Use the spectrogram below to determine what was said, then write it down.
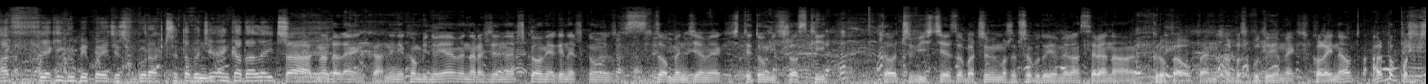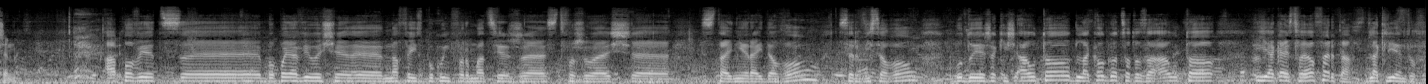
A w jakiej grupie pojedziesz w górach? Czy to będzie NK dalej, czy... Tak, nadal Enka. Nie, nie kombinujemy, na razie Eneczką, jak Eneczką zdobędziemy jakiś tytuł mistrzowski, to oczywiście zobaczymy, może przebudujemy Lancera na grupę Open, albo zbudujemy jakieś kolejne auto, albo pożyczymy. A powiedz, e, bo pojawiły się na Facebooku informacje, że stworzyłeś e, stajnię rajdową, serwisową. Budujesz jakieś auto, dla kogo, co to za auto i jaka jest Twoja oferta dla klientów?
